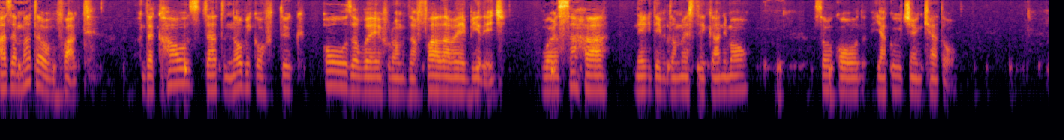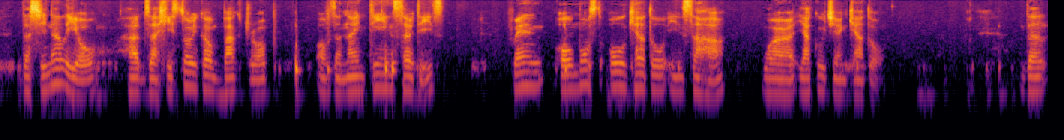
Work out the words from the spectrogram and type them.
As a matter of fact, the cows that Novikov took all the way from the faraway village were Saha native domestic animal, so-called Yakutian cattle. The scenario had the historical backdrop of the 1930s when almost all cattle in Saha were Yakutian cattle. The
